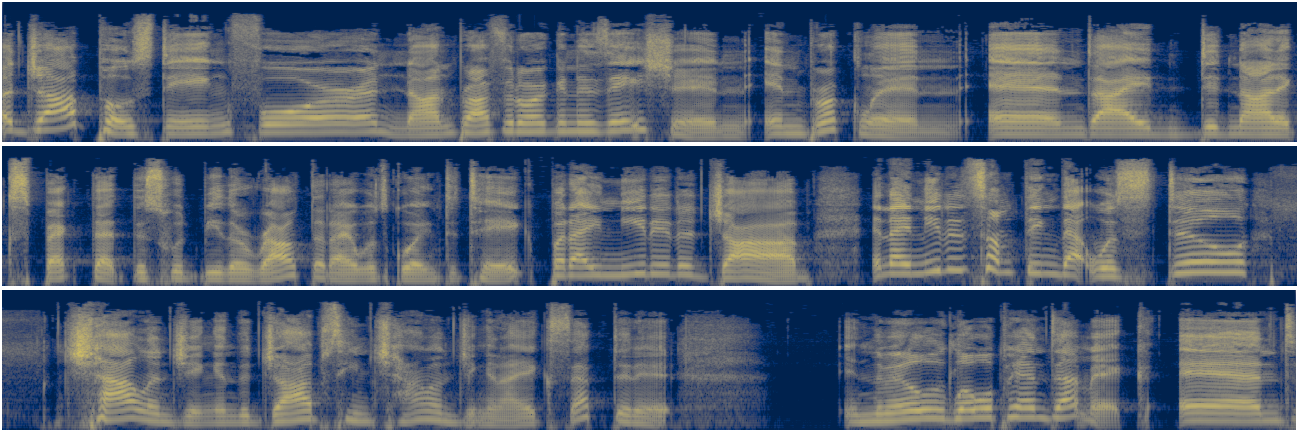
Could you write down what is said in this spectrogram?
a job posting for a nonprofit organization in Brooklyn. And I did not expect that this would be the route that I was going to take, but I needed a job and I needed something that was still challenging. And the job seemed challenging and I accepted it in the middle of the global pandemic. And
